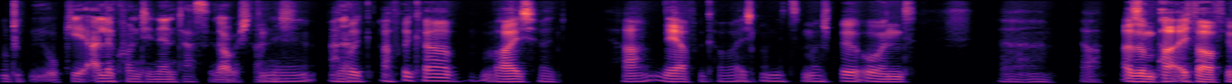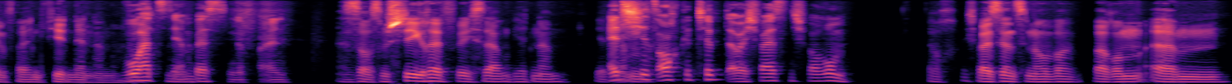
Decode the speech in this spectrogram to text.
gut, okay, alle Kontinente hast du, glaube ich, noch nicht. Nee, Afrik ne? Afrika war ich halt, ja, nee, Afrika war ich noch nicht zum Beispiel und äh, ja, also ein paar, ich war auf jeden Fall in vielen Ländern. Wo hat es dir ja. am besten gefallen? Das ist aus dem Stegreif, würde ich sagen, Vietnam. Vietnam. Hätte ich jetzt auch getippt, aber ich weiß nicht warum. Doch, ich weiß ganz genau warum. Ähm,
